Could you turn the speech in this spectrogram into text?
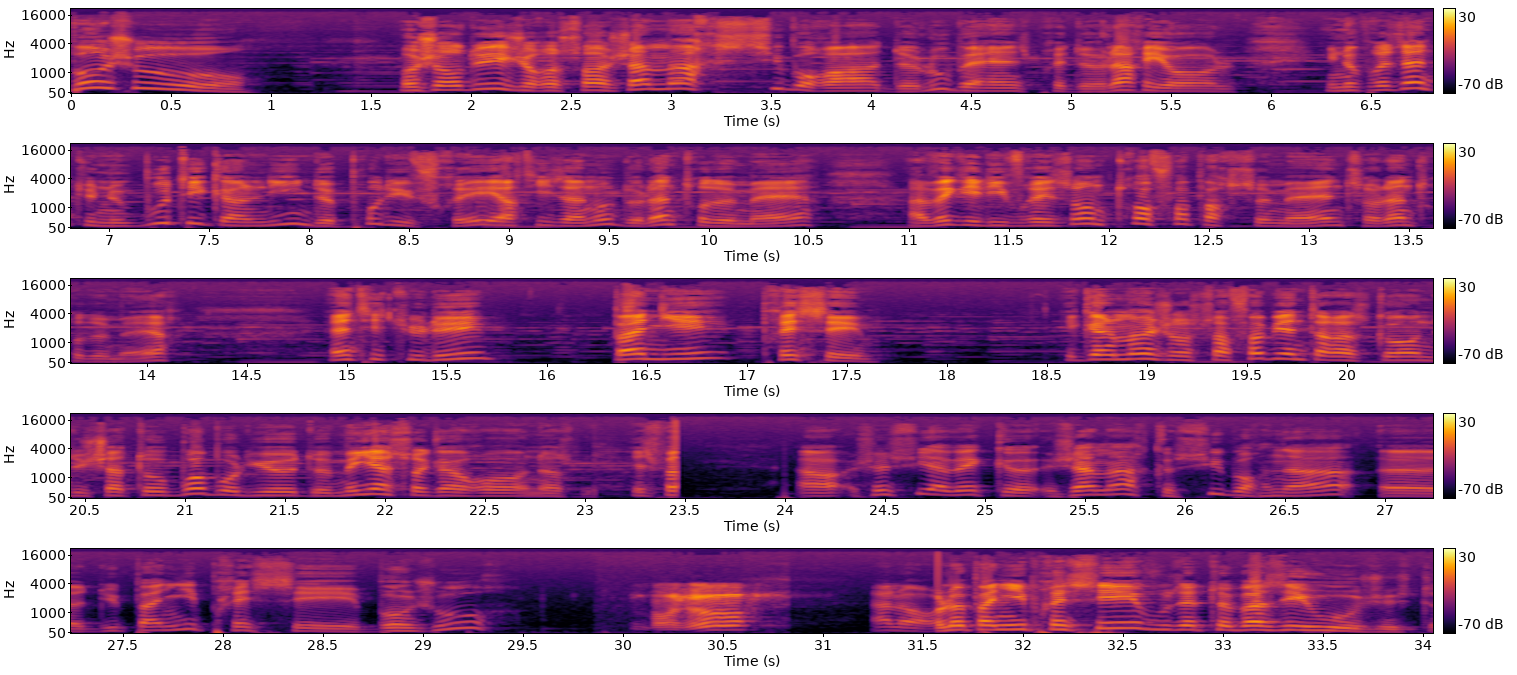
Bonjour Aujourd'hui, je reçois Jean-Marc Subora de Loubens, près de l'Ariole. Il nous présente une boutique en ligne de produits frais et artisanaux de l'entre-deux-mer, avec des livraisons trois fois par semaine sur l'entre-deux-mer, intitulée Panier pressé. Également, je reçois Fabien Tarascon du château Bois-Beaulieu de Meillas-sur-Garonne. Alors, je suis avec euh, Jean-Marc Suborna euh, du panier pressé. Bonjour. Bonjour. Alors, le panier pressé, vous êtes basé où juste?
